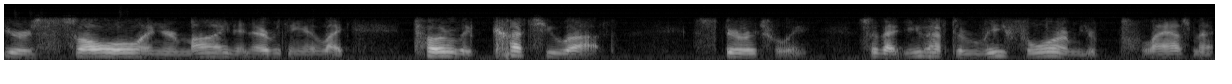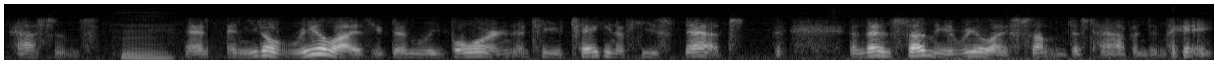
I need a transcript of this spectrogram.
your soul and your mind and everything. It like totally cuts you up spiritually so that you have to reform your plasma essence. Hmm. And and you don't realize you've been reborn until you've taken a few steps. And then suddenly you realize something just happened to me.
